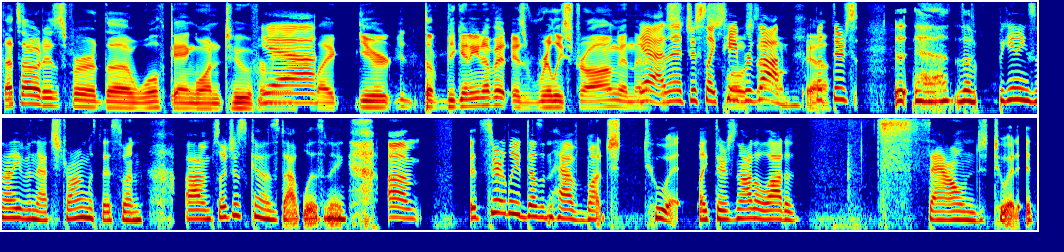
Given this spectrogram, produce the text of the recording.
That's how it is for the Wolfgang one too. For Yeah. me, like you're the beginning of it is really strong, and then yeah, and then it just like tapers down. off. Yeah. But there's uh, the beginning's not even that strong with this one, um, so I just kind of stopped listening. Um, it certainly doesn't have much to it. Like there's not a lot of sound to it. It's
